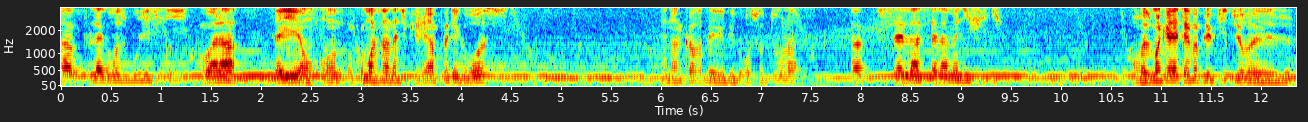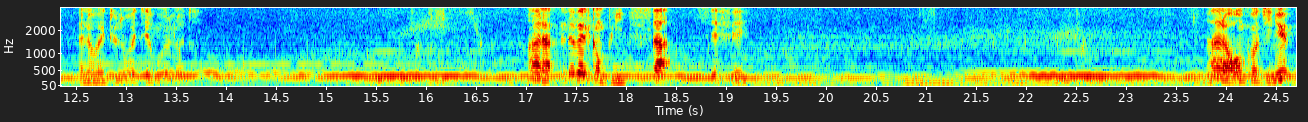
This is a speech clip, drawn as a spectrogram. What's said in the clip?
Hop, la grosse boule ici, voilà. Ça y est, on, commence à en aspirer un peu des grosses. Il y en a encore des, grosses autour là. Hop, celle-là, celle-là, magnifique. Heureusement qu'elle n'était pas plus petite, elle aurait toujours été rouge l'autre. Voilà, level complete, ça c'est fait. Alors, on continue.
